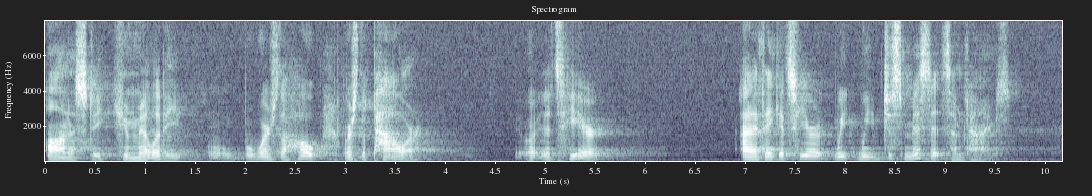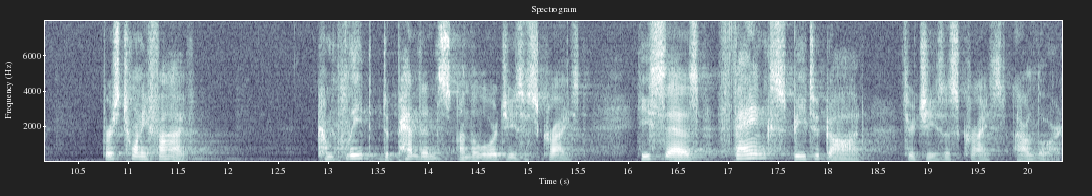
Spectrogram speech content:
Honesty, humility. But where's the hope? Where's the power? It's here. And I think it's here, we, we just miss it sometimes. Verse 25 complete dependence on the Lord Jesus Christ. He says, Thanks be to God through Jesus Christ our Lord.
